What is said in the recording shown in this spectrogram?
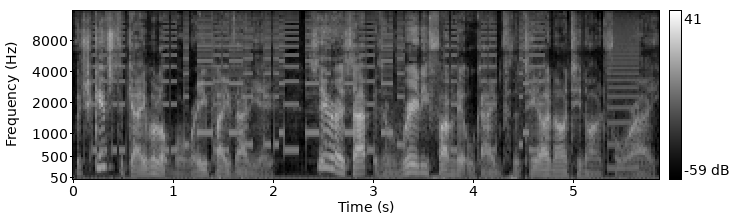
which gives the game a lot more replay value. Zero Zap is a really fun little game for the TI-99 4A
